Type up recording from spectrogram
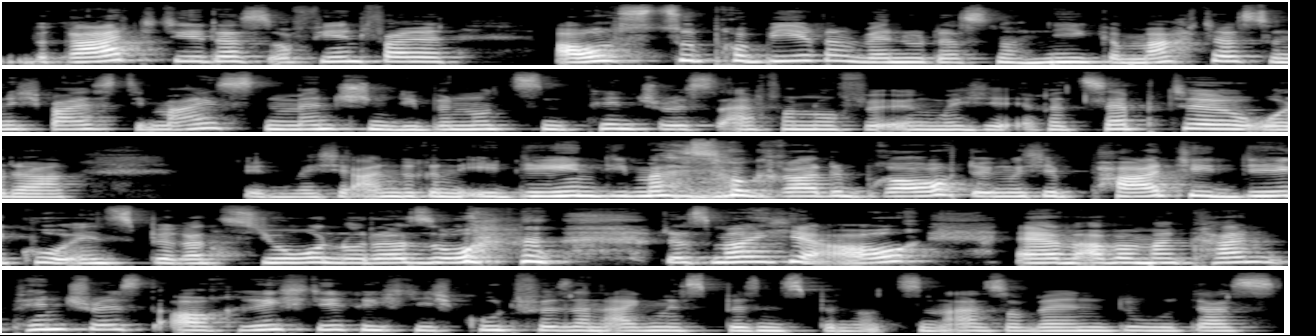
rate dir das auf jeden Fall auszuprobieren, wenn du das noch nie gemacht hast. Und ich weiß, die meisten Menschen, die benutzen Pinterest einfach nur für irgendwelche Rezepte oder irgendwelche anderen Ideen, die man so gerade braucht, irgendwelche Party-Deko-Inspiration oder so. Das mache ich ja auch. Ähm, aber man kann Pinterest auch richtig, richtig gut für sein eigenes Business benutzen. Also wenn du das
